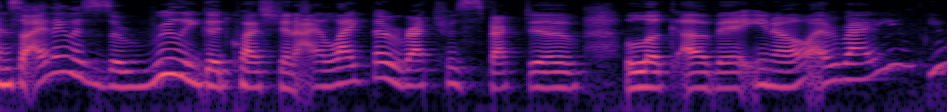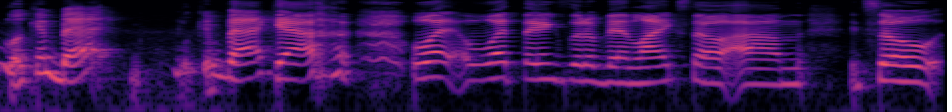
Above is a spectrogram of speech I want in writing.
And so I think this is a really good question. I like the retrospective look of it. You know, everybody, you, you looking back, looking back at what what things would have been like. So um so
